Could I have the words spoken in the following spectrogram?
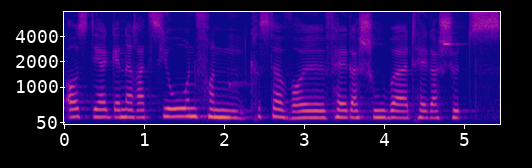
aus der Generation von Christa Wolf, Helga Schubert, Helga Schütz,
